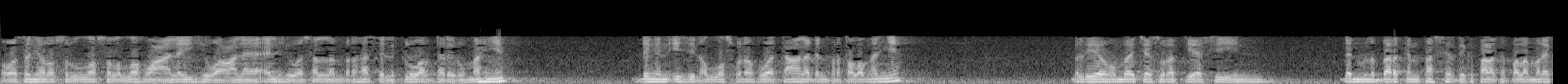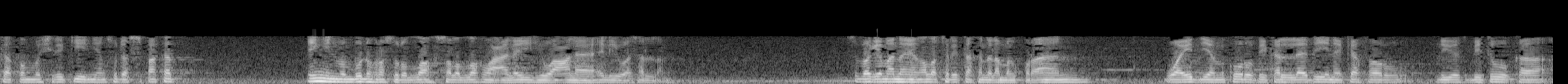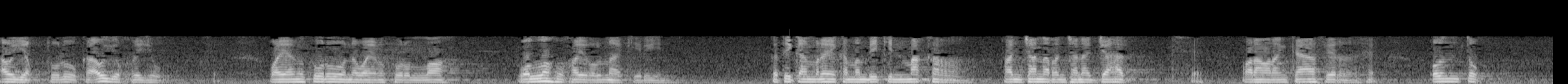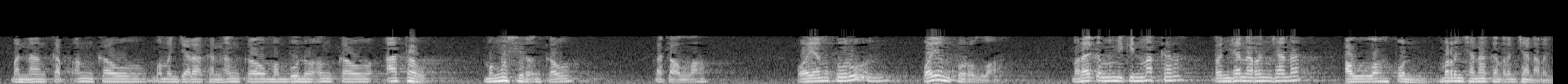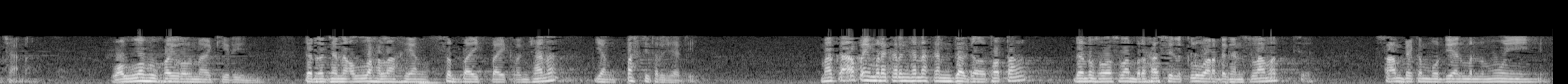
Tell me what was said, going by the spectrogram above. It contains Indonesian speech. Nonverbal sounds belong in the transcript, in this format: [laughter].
bahwasanya Rasulullah sallallahu alaihi wa ala alihi wasallam berhasil keluar dari rumahnya dengan izin Allah Subhanahu wa taala dan pertolongannya. Beliau membaca surat Yasin dan menebarkan pasir di kepala-kepala mereka kaum musyrikin yang sudah sepakat ingin membunuh Rasulullah sallallahu alaihi wa ala alihi wasallam. Sebagaimana yang Allah ceritakan dalam Al-Qur'an, وإذ يمكر بك الذين كفروا ليثبتوك أو يقتلوك أو يخرجوك ويمكرون ويمكر الله والله خير الماكرين ketika mereka membuat makar rencana-rencana jahat orang-orang kafir untuk menangkap engkau, memenjarakan engkau, membunuh engkau atau mengusir engkau kata Allah wa yamkurun wa yamkurullah mereka membuat makar, rencana-rencana, Allah pun merencanakan rencana-rencana. Wallahu khairul makirin. Dan rencana Allah lah yang sebaik-baik rencana yang pasti terjadi. Maka apa yang mereka rencanakan gagal total dan Rasulullah SAW berhasil keluar dengan selamat sampai kemudian menemui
